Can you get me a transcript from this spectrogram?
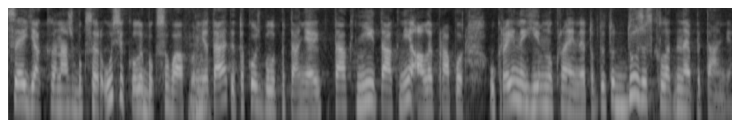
Це як наш боксер Усік, коли боксував, пам'ятаєте, також було питання: так, ні, так, ні, але прапор України, гімн України. Тобто тут дуже складне питання.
